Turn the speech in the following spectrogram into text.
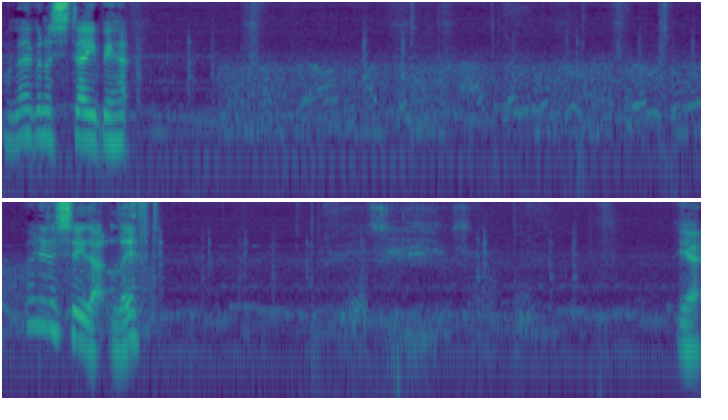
Well, they're gonna stay behind. Where did I see that lift? Yeah.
